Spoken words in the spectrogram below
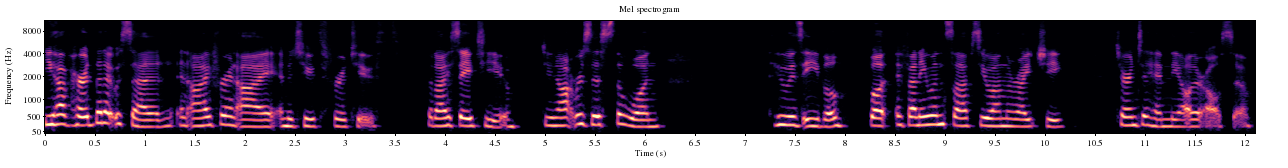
You have heard that it was said, an eye for an eye and a tooth for a tooth. But I say to you, do not resist the one who is evil, but if anyone slaps you on the right cheek, turn to him the other also.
